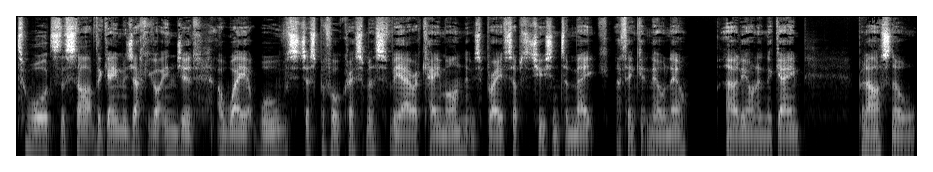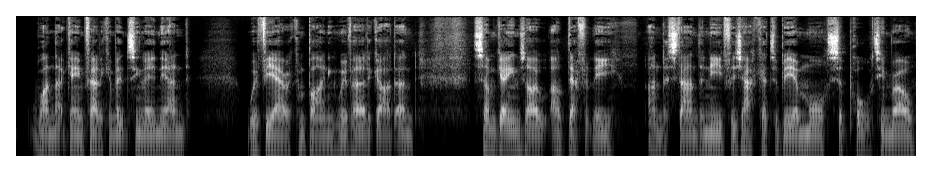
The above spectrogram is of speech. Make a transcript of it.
towards the start of the game when Xhaka got injured away at Wolves just before Christmas. Vieira came on. It was a brave substitution to make, I think, at nil nil early on in the game. But Arsenal won that game fairly convincingly in the end with Vieira combining with Odegaard. And some games I'll, I'll definitely understand the need for Xhaka to be a more supporting role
